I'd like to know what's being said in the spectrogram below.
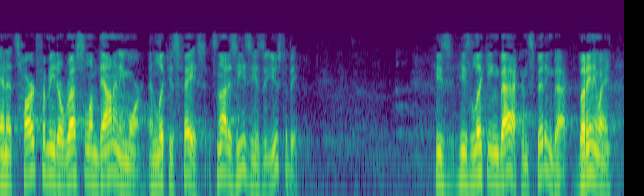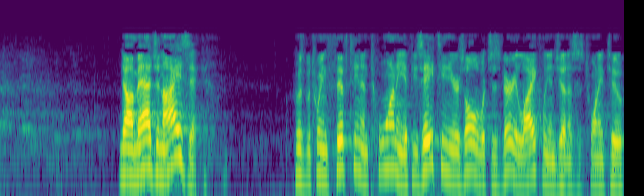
and it's hard for me to wrestle him down anymore and lick his face. It's not as easy as it used to be. He's, he's licking back and spitting back. But anyway. Now imagine Isaac, who's between 15 and 20. If he's 18 years old, which is very likely in Genesis 22,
